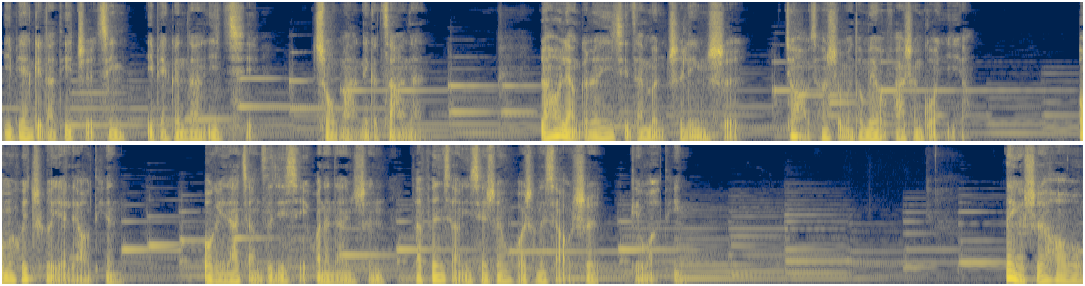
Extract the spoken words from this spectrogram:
一边给他递纸巾，一边跟他一起咒骂那个渣男。然后两个人一起在猛吃零食，就好像什么都没有发生过一样。我们会彻夜聊天，我给他讲自己喜欢的男生，他分享一些生活上的小事给我听。那个时候，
